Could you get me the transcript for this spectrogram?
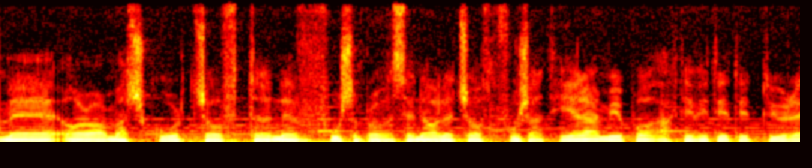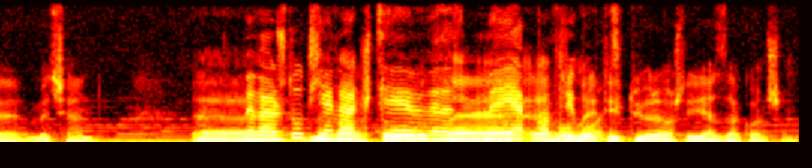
me orar ma të shkurt qoftë në fushën profesionale qoftë në fusha tjera mirëpo aktiviteti i tyre me qenë me vazhdu të jenë aktiv dhe me jep kontribut. Dhe vullneti i tyre është i jashtëzakonshëm.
